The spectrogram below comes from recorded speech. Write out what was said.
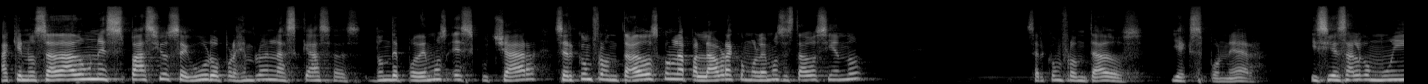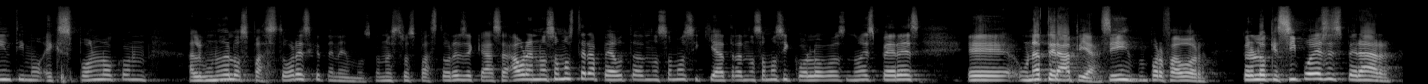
a que nos ha dado un espacio seguro, por ejemplo, en las casas, donde podemos escuchar, ser confrontados con la palabra como lo hemos estado haciendo, ser confrontados y exponer. Y si es algo muy íntimo, exponlo con alguno de los pastores que tenemos, con nuestros pastores de casa. Ahora, no somos terapeutas, no somos psiquiatras, no somos psicólogos, no esperes eh, una terapia, ¿sí? Por favor. Pero lo que sí puedes esperar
